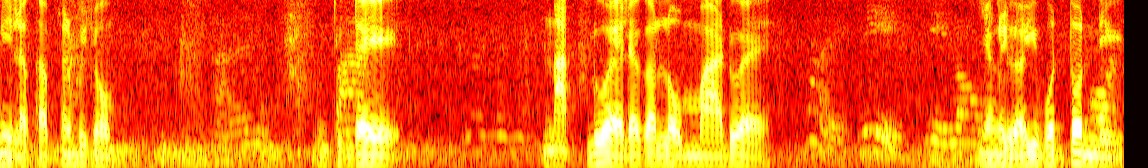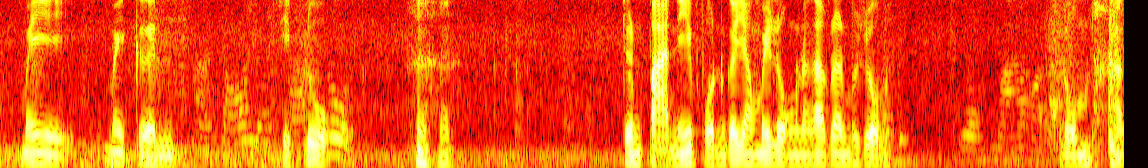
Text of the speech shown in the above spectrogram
นี่แหละครับท่านผู้ชม หาอะไรลูกมันถึงได้หนักด้วยแล้วก็ลมมาด้วย ใช่นี่นี่ลองยังเหลืออยู่บนต้นอีกไม่ไม่เกิน หาช้อนเลยสิบลูก จนป่านนี้ฝนก็ยังไม่ลงนะครับท่านผู้ชม ลมมาก่อนลมมา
